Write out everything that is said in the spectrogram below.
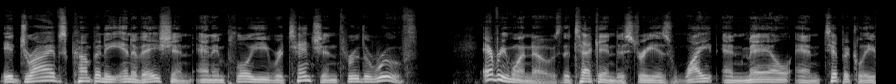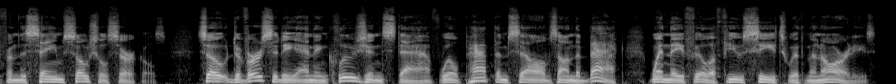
it drives company innovation and employee retention through the roof. Everyone knows the tech industry is white and male and typically from the same social circles. So diversity and inclusion staff will pat themselves on the back when they fill a few seats with minorities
